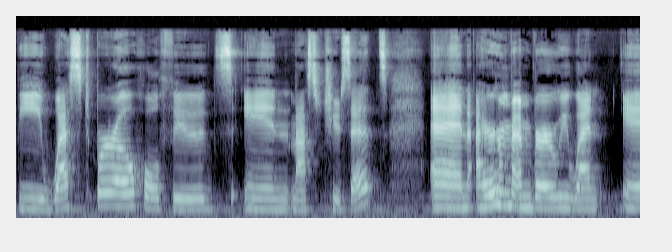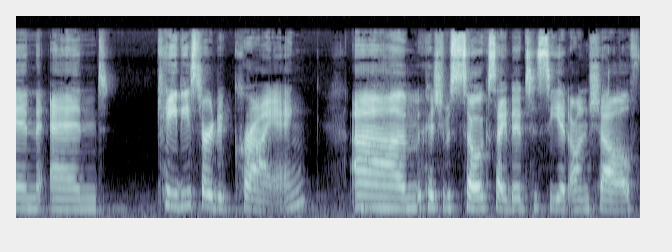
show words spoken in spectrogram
the Westboro Whole Foods in Massachusetts. And I remember we went in and Katie started crying um, because she was so excited to see it on shelf.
